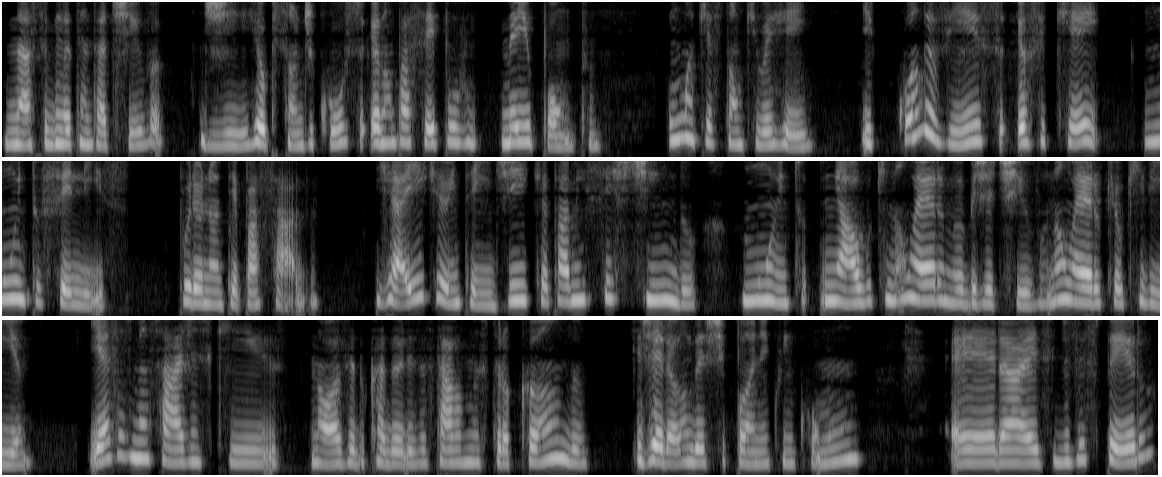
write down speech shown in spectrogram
na segunda tentativa de reopção de curso, eu não passei por meio ponto. Uma questão que eu errei. E quando eu vi isso, eu fiquei muito feliz por eu não ter passado. E aí que eu entendi que eu estava insistindo muito em algo que não era o meu objetivo, não era o que eu queria. E essas mensagens que nós, educadores, estávamos trocando, gerando este pânico em comum, era esse desespero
